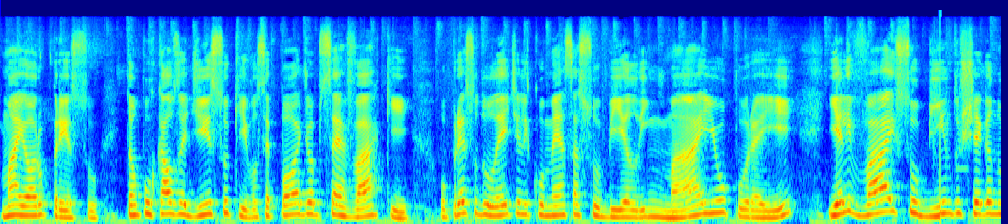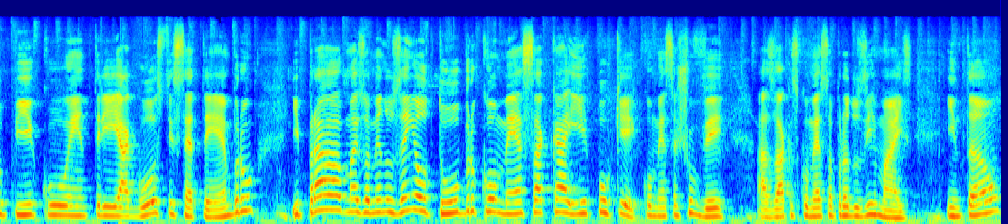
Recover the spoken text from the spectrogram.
maior o preço. Então, por causa disso que você pode observar que o preço do leite ele começa a subir ali em maio por aí e ele vai subindo, chega no pico entre agosto e setembro e para mais ou menos em outubro começa a cair porque começa a chover, as vacas começam a produzir mais. Então,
